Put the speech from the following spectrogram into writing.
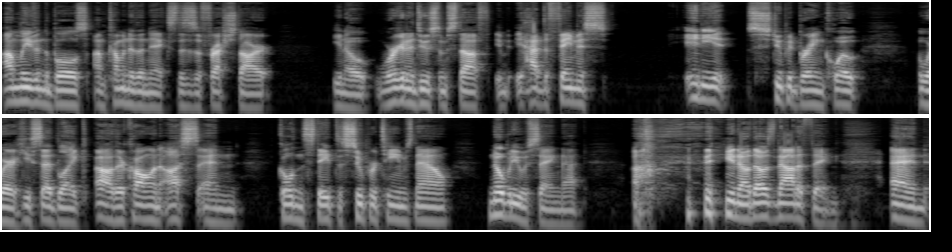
I'm leaving the Bulls. I'm coming to the Knicks. This is a fresh start. You know, we're gonna do some stuff. It, it had the famous idiot, stupid brain quote where he said like, "Oh, they're calling us and Golden State the super teams now." Nobody was saying that. Uh, you know, that was not a thing. And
